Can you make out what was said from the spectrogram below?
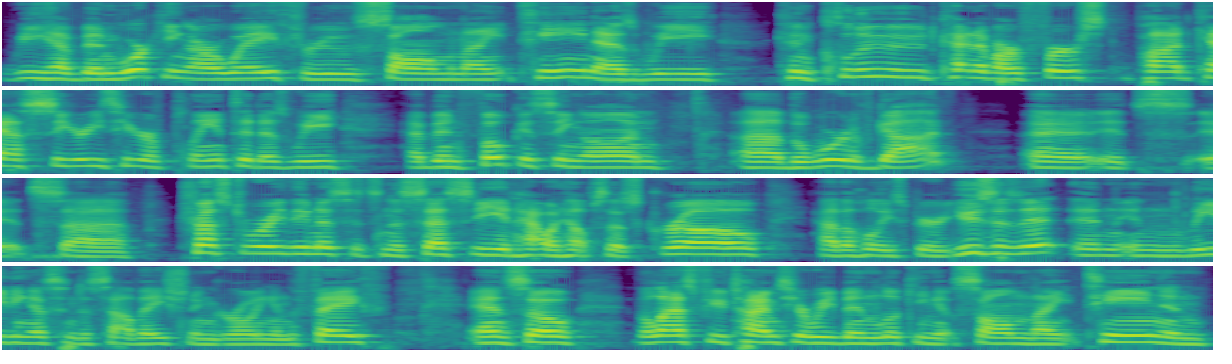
we have been working our way through Psalm 19 as we conclude kind of our first podcast series here of Planted as we have been focusing on uh, the Word of God uh, its its uh, trustworthiness, its necessity, and how it helps us grow, how the Holy Spirit uses it in, in leading us into salvation and growing in the faith. And so, the last few times here, we've been looking at Psalm 19, and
